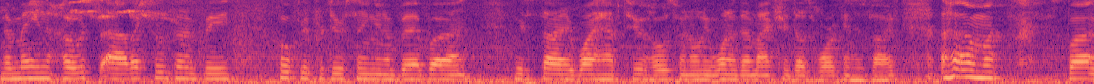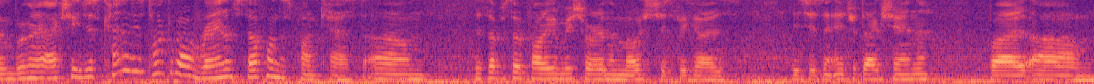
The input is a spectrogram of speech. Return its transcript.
the main host Alex is going to be hopefully producing in a bit, but we decided why have two hosts when only one of them actually does work in his life. Um, but we're gonna actually just kind of just talk about random stuff on this podcast. Um, this episode probably gonna be shorter than most, just because it's just an introduction. But um,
